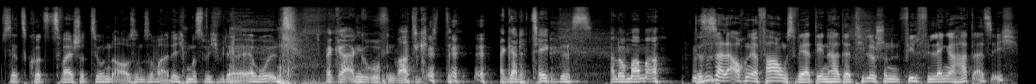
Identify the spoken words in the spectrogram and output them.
setze kurz zwei Stationen aus und so weiter, ich muss mich wieder erholen. ich werde gerade angerufen, warte, I gotta take this. Hallo Mama. Das ist halt auch ein Erfahrungswert, den halt der Thilo schon viel, viel länger hat als ich,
